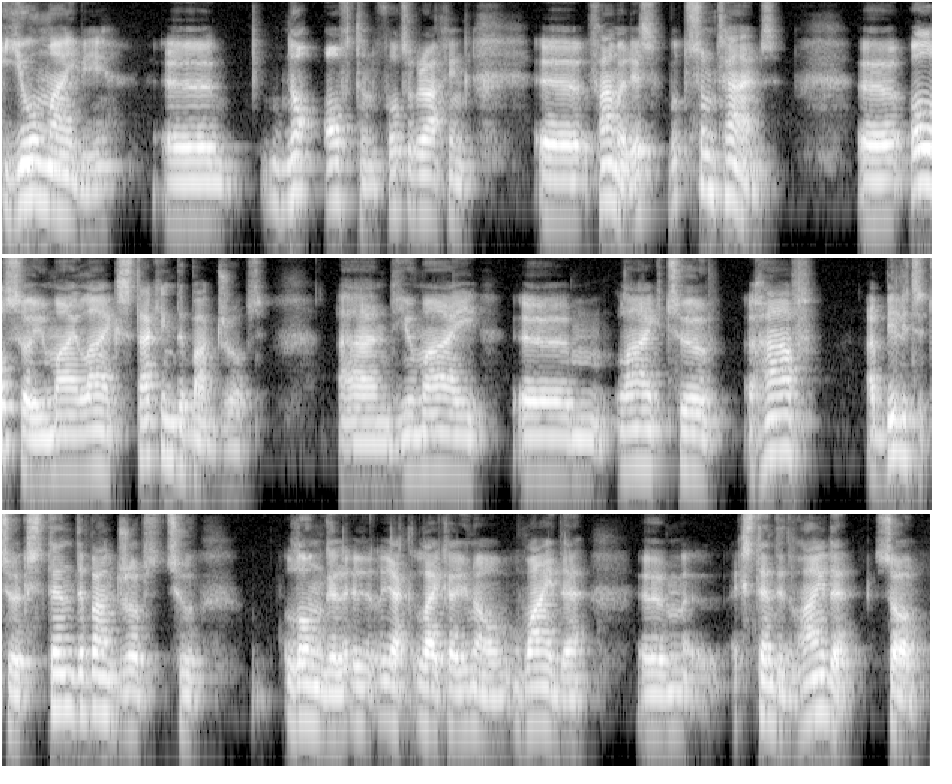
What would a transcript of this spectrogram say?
you might be uh, not often photographing uh, families, but sometimes. Uh, also, you might like stacking the backdrops, and you might um, like to have ability to extend the backdrops to longer, like, like a, you know, wider, um, extended wider. So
